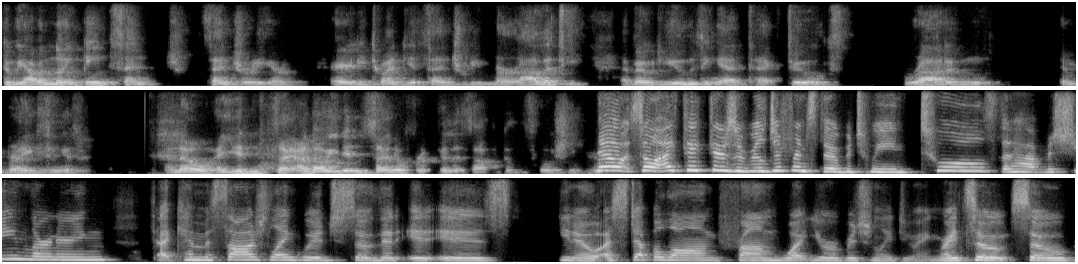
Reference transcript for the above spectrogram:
do we have a 19th century or early 20th century morality about using ed tech tools rather than embracing it I know you didn't say. I know you didn't sign up for a philosophical discussion. No, so I think there's a real difference though between tools that have machine learning that can massage language so that it is, you know, a step along from what you're originally doing, right? So, so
